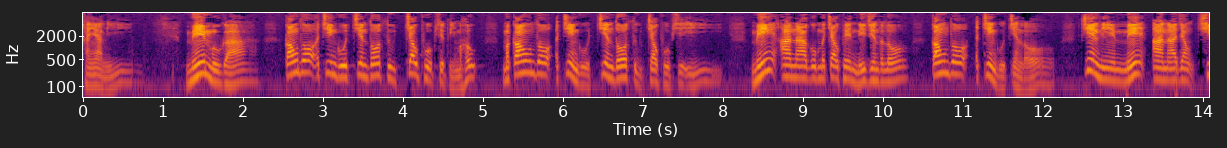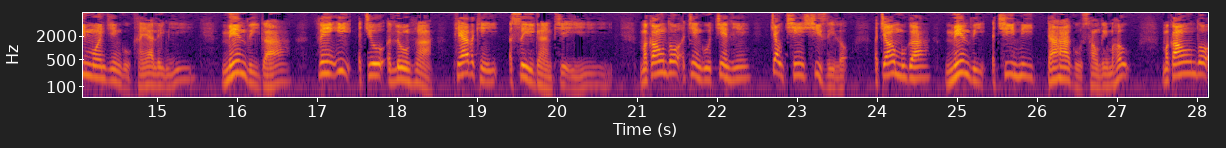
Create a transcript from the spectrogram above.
ခံရမည်မင်းမူကားကောင်းသောအကျင့်ကိုကျင့်သောသူကြောက်ဖို့ဖြစ်သည်မဟုတ်မကောင်းသောအကျင့်ကိုကျင့်သောသူကြောက်ဖို့ဖြစ်၏မင်းအာနာကိုမကြောက်ဘဲနေခြင်းတလို့ကောင်းသောအကျင့်ကိုကျင့်လော့ကျင့်လျင်မင်းအာနာကြောင့်ချီးမွမ်းခြင်းကိုခံရလိမ့်မည်မင်းသည်ကသင်ဤအကျိုးအလိုငှာဖျားသခင်ဤအစေခံဖြစ်၏ မကောင်းသောအကျင့်ကိုကျင့်လျင်ကြောက်ချင်းရှိစေလော့အကြောင်းမူကားမင်းသည်အချီးနှီးဓာတ်ကိုဆောင်သည်မဟုတ်မကောင်းသော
